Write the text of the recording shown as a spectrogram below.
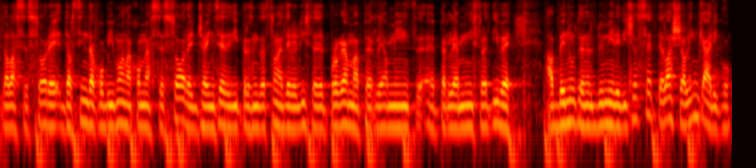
dal sindaco Bivona come assessore già in sede di presentazione delle liste del programma per le, eh, per le amministrative avvenute nel 2017, lascia l'incarico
